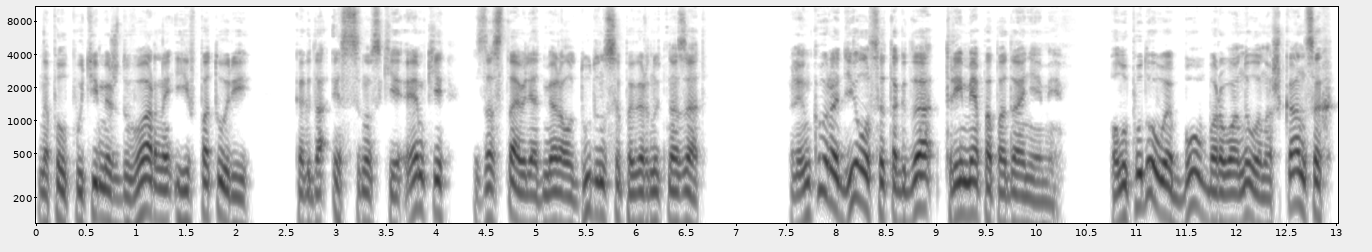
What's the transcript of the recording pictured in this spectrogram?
на полпути между Варной и Евпаторией, когда эссеновские эмки заставили адмирала Дуденса повернуть назад. Линкор отделался тогда тремя попаданиями. Полупудовая бомба рванула на шканцах,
